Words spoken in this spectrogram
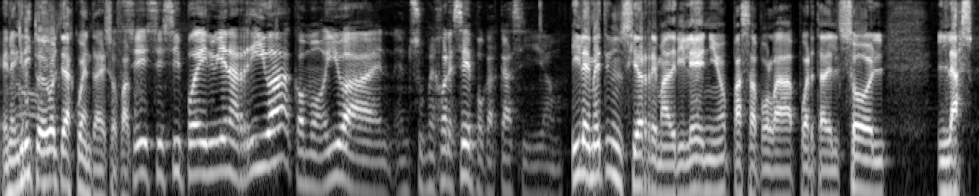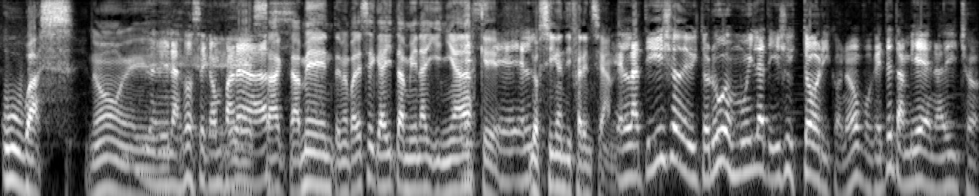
en el grito de gol te das cuenta de eso, Facu. Sí, sí, sí, puede ir bien arriba como iba en, en sus mejores épocas casi, digamos. Y le mete un cierre madrileño, pasa por la Puerta del Sol, las uvas, ¿no? Eh, De las 12 campanadas. Exactamente, me parece que ahí también hay guiñadas Es, que eh, el- lo siguen diferenciando. El latiguillo de Víctor Hugo es muy latiguillo histórico, ¿no? Porque este también ha dicho eh,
